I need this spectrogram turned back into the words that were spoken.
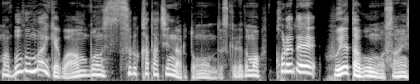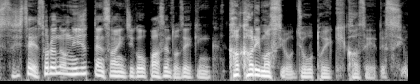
まあ、部分売却は安分する形になると思うんですけれども、これで増えた分を算出して、それの20.315%税金かかりますよ。譲渡益課税ですよ。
